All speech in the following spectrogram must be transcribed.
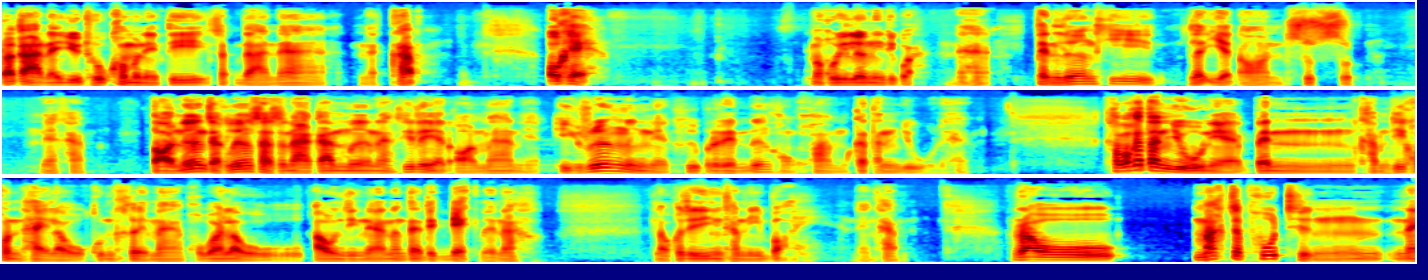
ประกาศใน YouTube Community สัปดาห์หน้านะครับ โอเค มาคุยเรื่องนี้ดีกว่านะฮะเป็นเรื่องที่ละเอียดอ่อนสุดๆนะครับ ต่อเนื่องจากเรื่องศาสนาการเมืองนะที่ละเอียดอ่อนมากเนี่ยอีกเรื่องหนึ่งเนี่ยคือประเด็นเรื่องของความกระตัญญูนะฮะ คำว่ากตัญญูเนี่ยเป็นคำที่คนไทยเราคุ้นเคยมาก เพราะว่าเราเอาจริงๆนะตั้งแต่เด็ก ๆ เลยนะ เราก็จะได้ยินคำนี้บ่อยนะครับ เรามักจะพูดถึงใน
